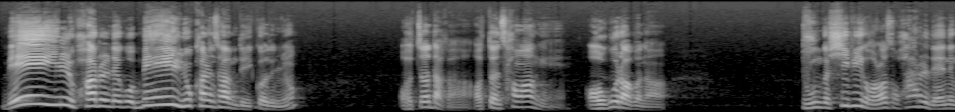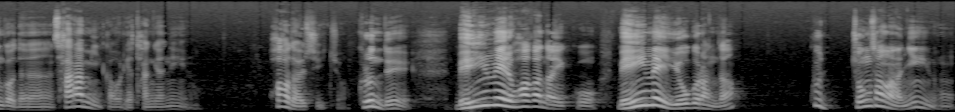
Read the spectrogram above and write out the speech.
매일 화를 내고 매일 욕하는 사람도 있거든요. 어쩌다가 어떤 상황에 억울하거나 누군가 시비 걸어서 화를 내는 거는 사람이니까 우리가 당연히 화가 날 수 있죠. 그런데 매일매일 화가 나 있고 매일매일 욕을 한다? 그 정상 아니에요.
